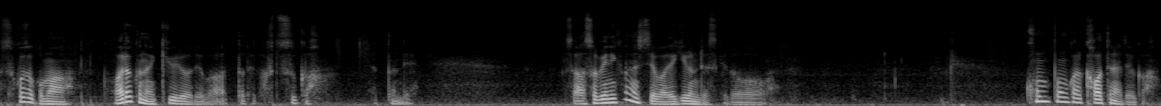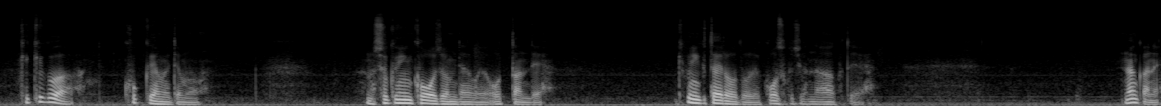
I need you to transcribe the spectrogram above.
そこそこまあ悪くない給料ではあったというか普通かやったんで。遊びに関してはできるんですけど根本から変わってないというか結局はコック辞めても食品工場みたいなところにおったんで結構肉体労働で拘束時間長くてなんかね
